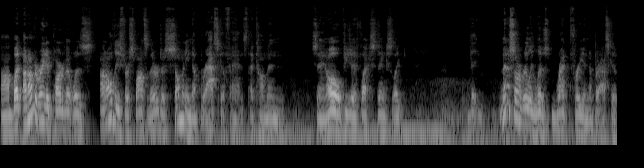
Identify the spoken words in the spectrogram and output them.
Um, but an underrated part of it was on all these responses, there were just so many Nebraska fans that come in saying, "Oh, PJ Fleck stinks." Like, the, Minnesota really lives rent free in Nebraska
